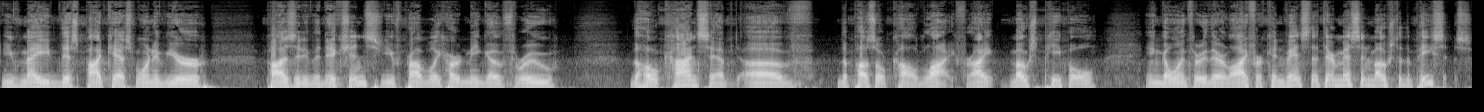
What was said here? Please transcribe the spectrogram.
you've made this podcast one of your positive addictions, you've probably heard me go through the whole concept of the puzzle called life, right? Most people in going through their life are convinced that they're missing most of the pieces.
